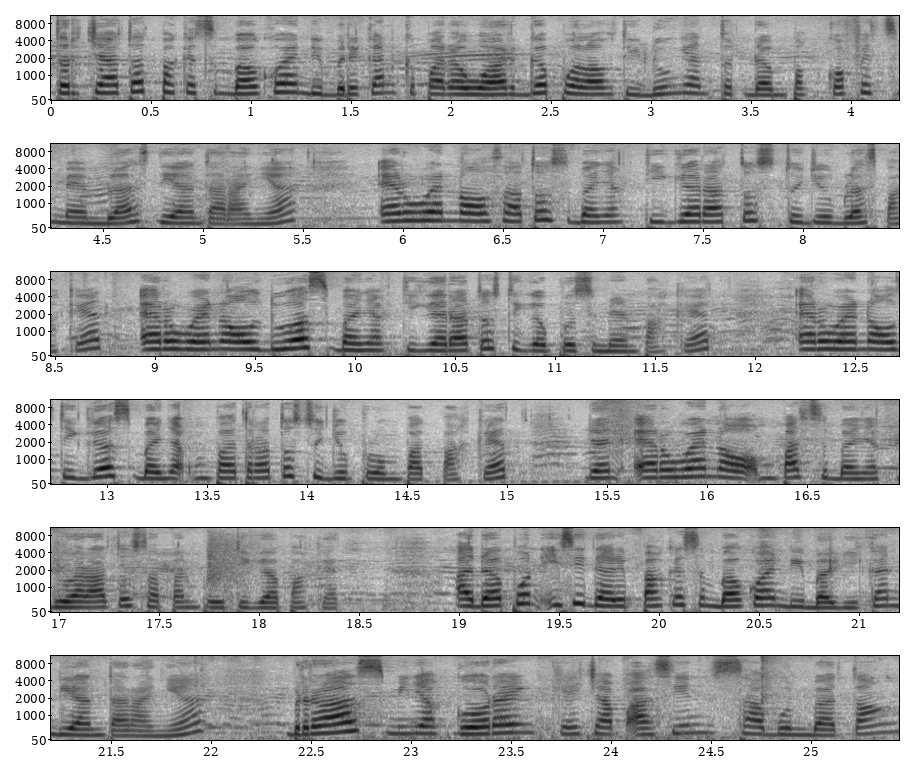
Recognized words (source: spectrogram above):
Tercatat paket sembako yang diberikan kepada warga Pulau Tidung yang terdampak COVID-19 di antaranya RW 01 sebanyak 317 paket, RW 02 sebanyak 339 paket, RW 03 sebanyak 474 paket, dan RW 04 sebanyak 283 paket. Adapun isi dari paket sembako yang dibagikan di antaranya beras, minyak goreng, kecap asin, sabun batang,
